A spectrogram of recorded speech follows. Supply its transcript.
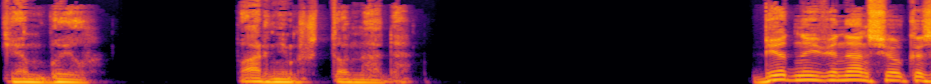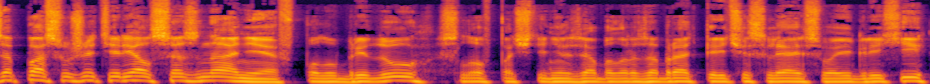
кем был. Парнем, что надо. Бедный Винансио Казапас уже терял сознание в полубреду, слов почти нельзя было разобрать, перечисляя свои грехи,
